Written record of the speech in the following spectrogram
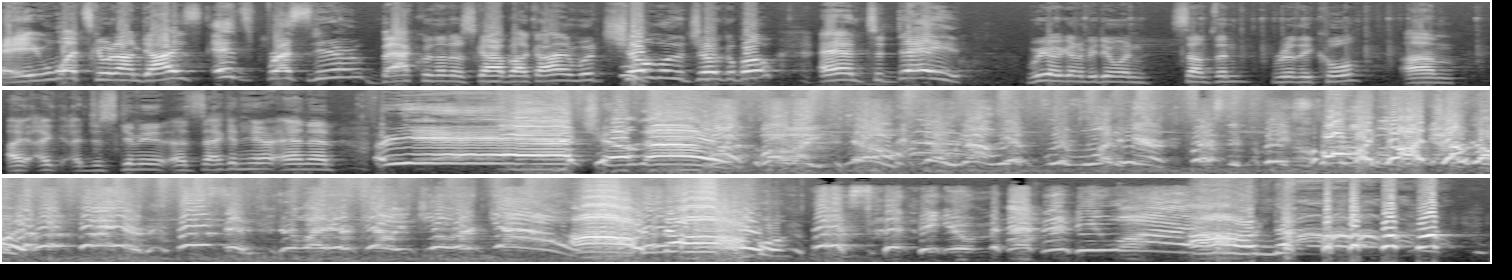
Hey, what's going on, guys? It's Preston here, back with another Skyblock Island with Choco the Chocobo, and today we are going to be doing something really cool. Um, I, I, I just give me a second here, and then yeah, Choco! Oh my! No! No! No! We have we have one here. Preston, please. Oh my God, Choco! We're on fire! Preston, you're letting her cow. You killed our cow. Oh no! Preston, humanity won. Oh no! you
